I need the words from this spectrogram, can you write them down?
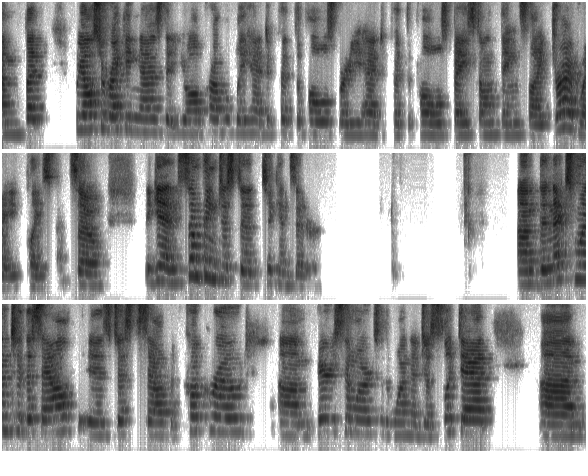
um, but we also recognize that you all probably had to put the poles where you had to put the poles based on things like driveway placement. So again, something just to, to consider. Um, the next one to the south is just south of Cook Road, um, very similar to the one I just looked at. Um,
